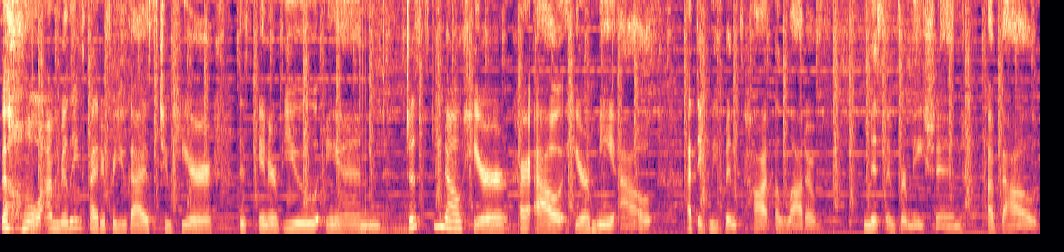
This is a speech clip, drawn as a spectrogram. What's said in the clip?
So I'm really excited for you guys to hear this interview and just, you know, hear her out, hear me out. I think we've been taught a lot of misinformation about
